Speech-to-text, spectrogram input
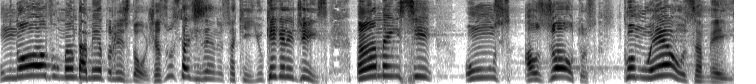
Um novo mandamento lhes dou. Jesus está dizendo isso aqui. E o que, que ele diz? Amem-se uns aos outros, como eu os amei.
